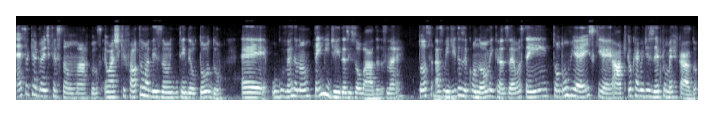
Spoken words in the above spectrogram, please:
Essa que é a grande questão, Marcos. Eu acho que falta uma visão de entender o todo. É, o governo não tem medidas isoladas, né? Todas as Uhum. medidas econômicas, elas têm todo um viés que é, ah, o que eu quero dizer para o mercado?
